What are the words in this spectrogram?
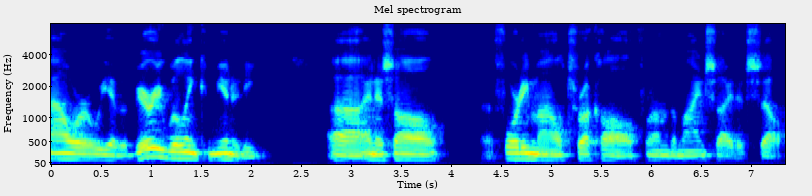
power, we have a very willing community, uh, and it's all 40 mile truck haul from the mine site itself.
